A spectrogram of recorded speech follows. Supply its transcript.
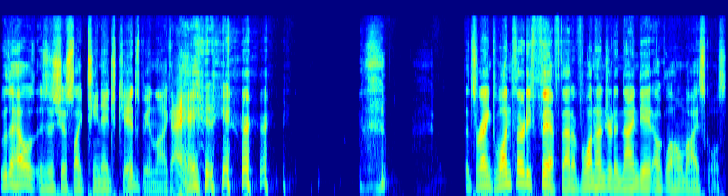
Who the hell is, is this just like teenage kids being like, I hate it here? it's ranked 135th out of 198 Oklahoma high schools.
